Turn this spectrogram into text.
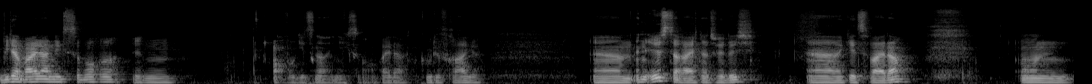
wieder weiter nächste Woche. In, oh, wo geht's noch nächste Woche weiter? Gute Frage. Ähm, in Österreich natürlich äh, geht's weiter. Und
